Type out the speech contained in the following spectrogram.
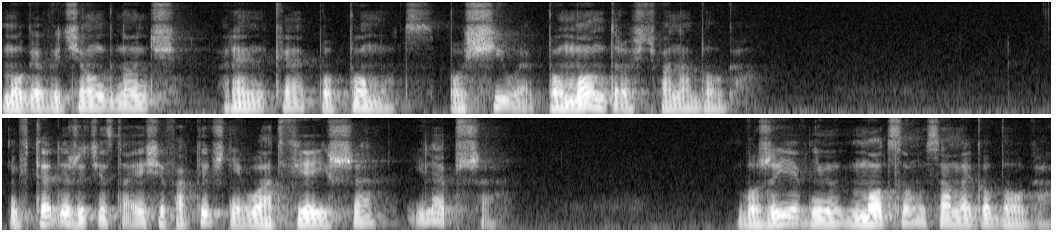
mogę wyciągnąć rękę po pomoc, po siłę, po mądrość Pana Boga. I wtedy życie staje się faktycznie łatwiejsze i lepsze, bo żyje w nim mocą samego Boga.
